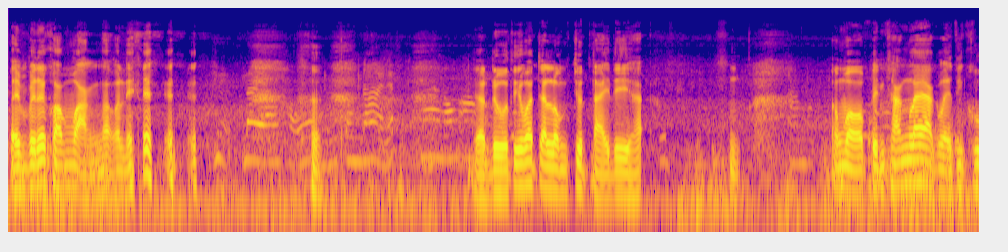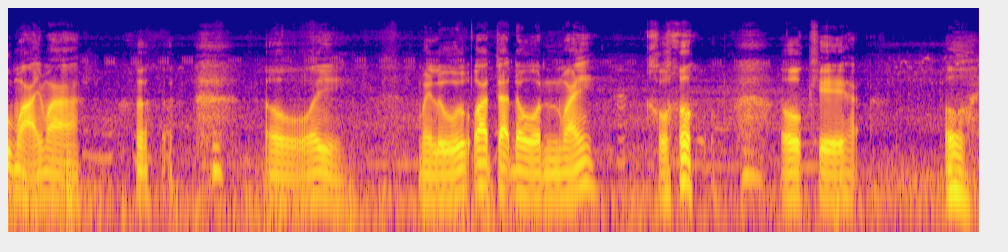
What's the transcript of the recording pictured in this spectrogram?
เต็มไปด้วยความหวังครับวันนี้เอาเขาต้องได้แล้วน้องเอาเดี๋ยวดูที่ว่าจะลงจุดไหนดีฮะต้องบอกว่าเป็นครั้งแรกเลยที่ครูหมายมา โอ้ย ไม่รู้ว่าจะโดนไหมโค โอเคฮะโอ้ย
